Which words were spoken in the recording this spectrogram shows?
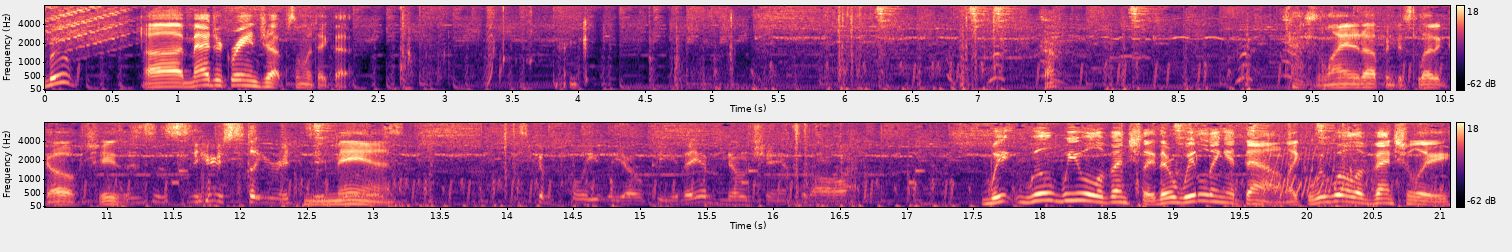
Boop. Uh, magic range up. Someone take that. Drink. Okay. Gosh, line it up and just let it go. Jesus. This is seriously ridiculous. Man. It's completely OP. They have no chance at all. We will. We will eventually. They're whittling it down. Like we will eventually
